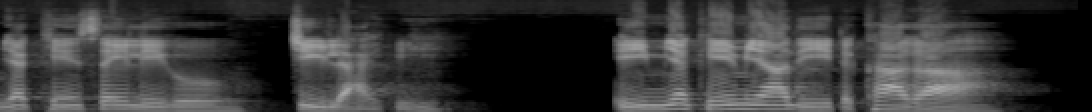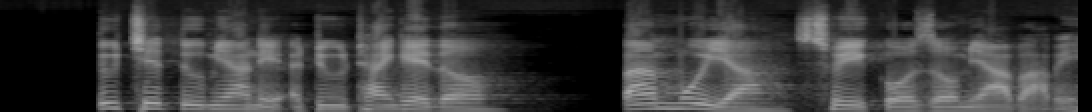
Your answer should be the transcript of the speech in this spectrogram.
မြက်ခင်းစိမ့်လေးကို ကြည်လိုက်သည်ဤမြက်ခင်းများသည်တခါကသူချစ်သူများနှင့်အတူထိုင်ခဲ့သောပန်းမှုရာဆွေကော်စောများပါပဲ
